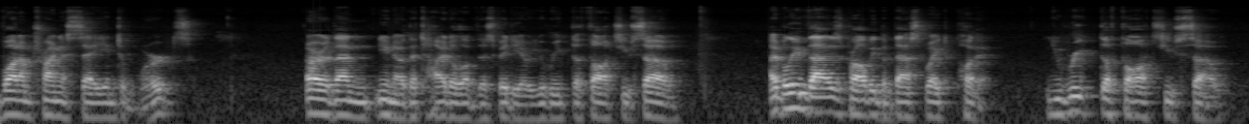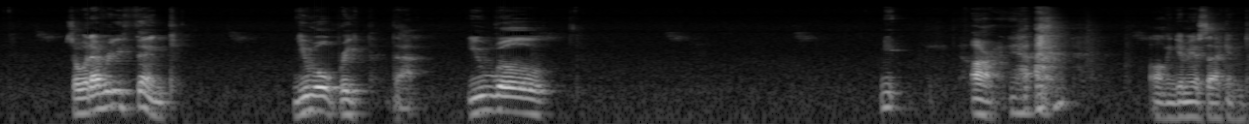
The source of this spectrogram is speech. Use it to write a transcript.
what I'm trying to say into words. Other than, you know, the title of this video, You Reap the Thoughts You Sow. I believe that is probably the best way to put it. You reap the thoughts you sow. So whatever you think, you will reap that. You will. You... All right. Hold on, give me a second.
